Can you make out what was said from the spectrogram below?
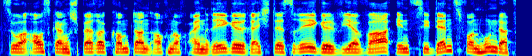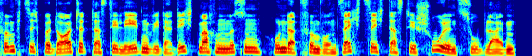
Zur Ausgangssperre kommt dann auch noch ein regelrechtes Regelwirrwarr. Inzidenz von 150 bedeutet, dass die Läden wieder dicht machen müssen Essen 165, dass die Schulen zubleiben.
